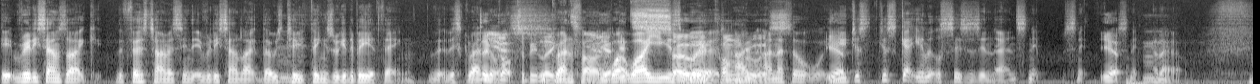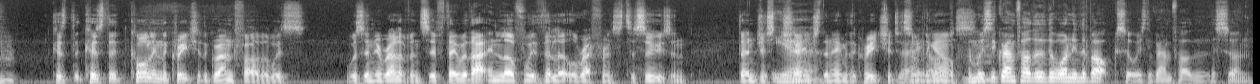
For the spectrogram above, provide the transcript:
it really sounds like the first time I've seen it, it really sounded like those two things were going to be a thing. That this They've granddaughter, got to be linked. grandfather. Yeah, why, it's why you use so the word? And, incongruous. and I thought, well, Yeah. you just just get your little scissors in there and snip, snip, Yeah. snip Mm. that out. Because because the, calling the creature the grandfather was was an irrelevance. If they were that in love with the little reference to Susan, then just Yeah. change the name of the creature to Very something odd. else. And was the grandfather the one in the box, or was the grandfather the son?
